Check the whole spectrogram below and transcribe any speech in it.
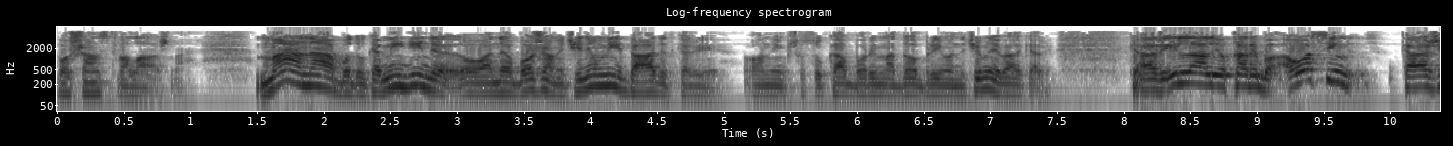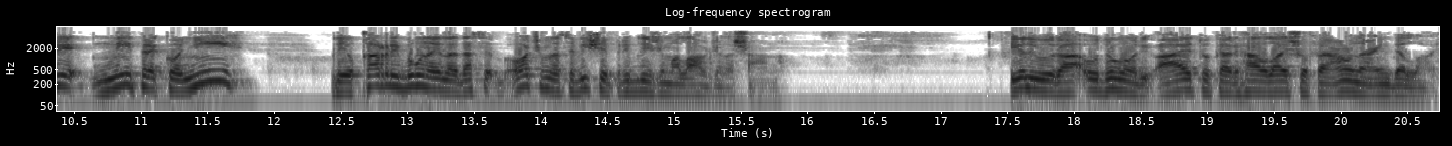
božanstva lažna. Ma nabudu, kad mi njih ne, ne obožavamo, činimo mi ibadet, kaže, onim što su kaborima dobrima, ne činimo ne kaže. Kaže, illa li ukaribu, osim, kaže, mi preko njih, li ukaribuna, ila da se, hoćemo da se više približimo Allahu Đelešanu. Ili u, u drugom ajetu kaže haulaj šufa'una indelaj.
